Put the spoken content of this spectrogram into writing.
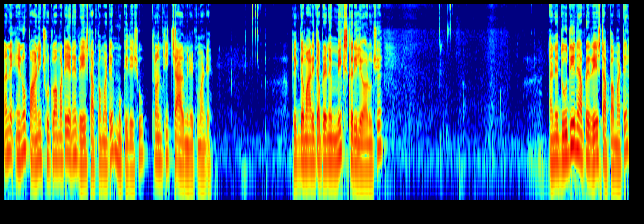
અને એનું પાણી છૂટવા માટે એને રેસ્ટ આપવા માટે મૂકી દઈશું ત્રણથી ચાર મિનિટ માટે. તો એકદમ આ રીતે આપણે એને મિક્સ કરી લેવાનું છે. અને દૂધીને આપણે રેસ્ટ આપવા માટે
